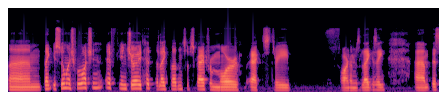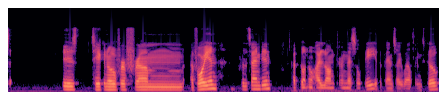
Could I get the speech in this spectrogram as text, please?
um, thank you so much for watching. If you enjoyed, hit the like button, subscribe for more X3 Farnham's Legacy. Um, this is taken over from Avorion for the time being. I don't know how long term this will be. It depends how well things go.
